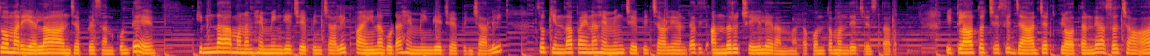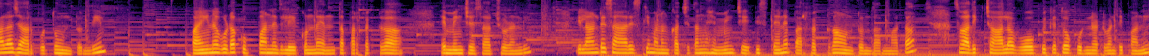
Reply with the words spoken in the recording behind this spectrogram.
సో మరి ఎలా అని చెప్పేసి అనుకుంటే కింద మనం హెమ్మింగే చేపించాలి పైన కూడా హెమ్మింగే చేపించాలి. సో కింద పైన హెమ్మింగ్ చేపించాలి అంటే అది అందరూ చేయలేరు అనమాట కొంతమందే చేస్తారు. ఈ క్లాత్ వచ్చేసి జార్జెట్ క్లాత్ అండి అసలు చాలా జారిపోతూ ఉంటుంది. పైన కూడా కుప్ప అనేది లేకుండా ఎంత పర్ఫెక్ట్గా హెమ్మింగ్ చేశారు చూడండి. ఇలాంటి శారీస్కి మనం ఖచ్చితంగా హెమ్మింగ్ చేపిస్తేనే పర్ఫెక్ట్గా ఉంటుంది అనమాట సో అది చాలా ఓపికతో కూడినటువంటి పని.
